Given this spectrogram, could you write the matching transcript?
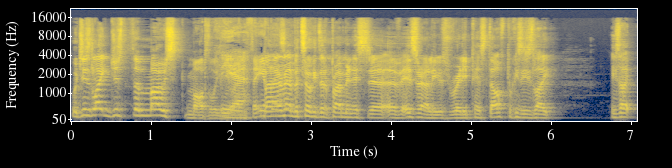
which is like just the most model UN Yeah, thing. If But I remember talking to the Prime Minister of Israel. He was really pissed off because he's like, he's like,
